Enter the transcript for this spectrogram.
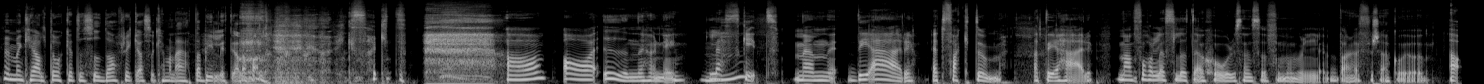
Men man kan ju alltid åka till Sydafrika så kan man äta billigt i alla fall. Exakt. Ja, AI hörni. Läskigt. Men det är ett faktum att det är här. Man får hålla sig lite ajour, sen så får man väl bara försöka att ja,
